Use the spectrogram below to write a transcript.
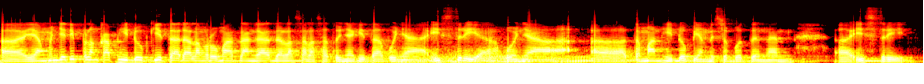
uh, yang menjadi pelengkap hidup kita dalam rumah tangga adalah salah satunya kita punya istri ya, punya uh, teman hidup yang disebut dengan uh, istri.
